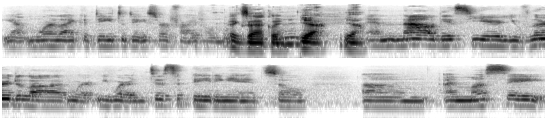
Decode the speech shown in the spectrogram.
yeah more like a day-to-day survival mode. Exactly. Yeah, yeah. and now this year you've learned a lot we're, we were anticipating it so um, i must say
